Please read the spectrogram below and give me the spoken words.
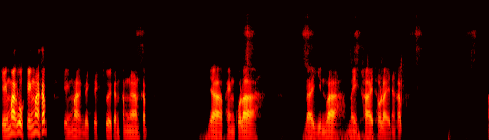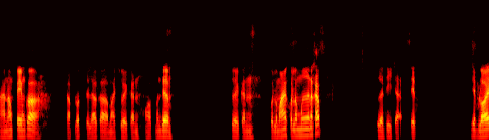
เก่งมากลูกเก่งมากครับ เก่งมากเด็กๆช่วยกันทำงานครับย่าแพงโกล่าได้ยินว่าไม่คายเท่าไหร่นะครับอ่าน้องเปรมก็ขับรถเสร็จแล้วก็มาช่วยกันหอบเหมือนเดิม ช่วยกันคนละไม้คนละมือนะครับ เพื่อที่จะเสร็จเรียบร้อย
